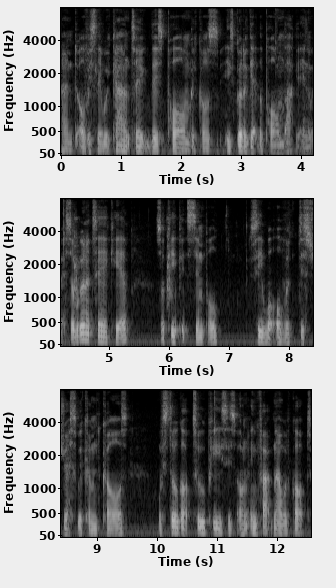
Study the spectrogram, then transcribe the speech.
And obviously we can't take this pawn because he's going to get the pawn back anyway. So we're going to take here. So keep it simple. See what other distress we can cause. We've still got two pieces on. In fact, now we've got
